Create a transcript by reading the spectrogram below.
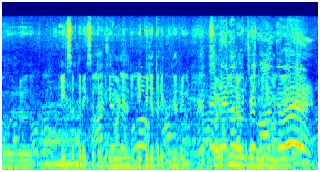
और एक सत्तर एक सत्तर की डिमांड है इनकी, एक पचहत्तर एक पचहत्तर की। साढ़े तीन लाख रुपए जोड़ी के मांग रहे हैं।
